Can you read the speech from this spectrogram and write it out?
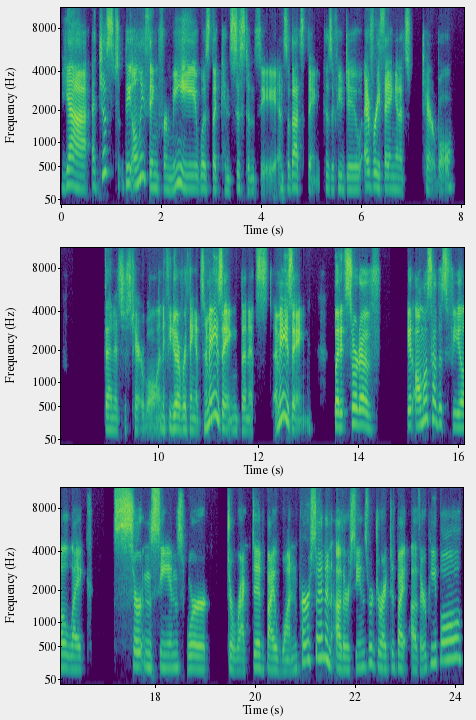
yeah I just the only thing for me was the consistency and so that's the thing because if you do everything and it's terrible then it's just terrible and if you do everything it's amazing then it's amazing. But it's sort of it almost had this feel like certain scenes were directed by one person and other scenes were directed by other people.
